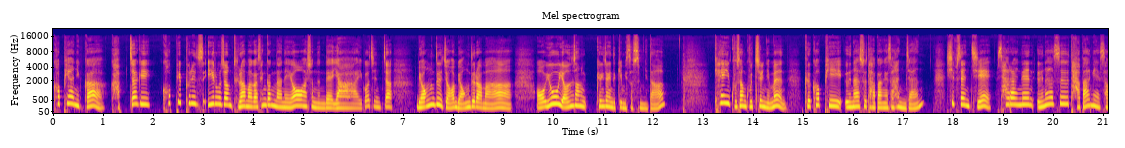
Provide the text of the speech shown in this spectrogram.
커피 하니까 갑자기 커피 프린스 1호점 드라마가 생각나네요. 하셨는데, 야, 이거 진짜 명드죠. 명드라마. 어, 요 연상 굉장히 느낌 있었습니다. K9397님은 그 커피 은하수 다방에서 한 잔. 10cm의 사랑은 은하수 다방에서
